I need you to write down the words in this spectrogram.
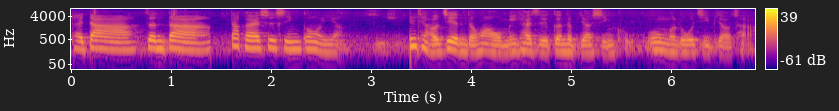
台大啊、政大啊，大概是新跟我一样。新条件的话，我们一开始跟的比较辛苦，因为我们逻辑比较差。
